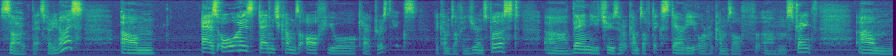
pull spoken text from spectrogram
So that's very nice. Um, as always, damage comes off your characteristics. It comes off endurance first, uh, then you choose if it comes off dexterity or if it comes off um, strength. Um,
